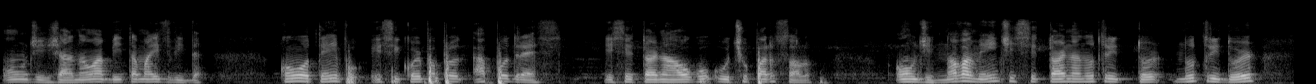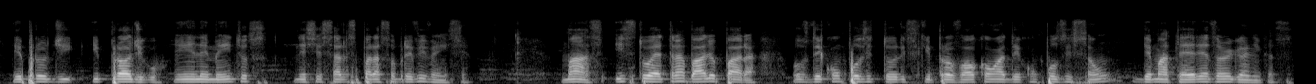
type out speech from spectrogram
onde já não habita mais vida. Com o tempo, esse corpo apodrece e se torna algo útil para o solo, onde novamente se torna nutridor, nutridor e, e pródigo em elementos necessários para a sobrevivência. Mas isto é trabalho para os decompositores que provocam a decomposição de matérias orgânicas.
